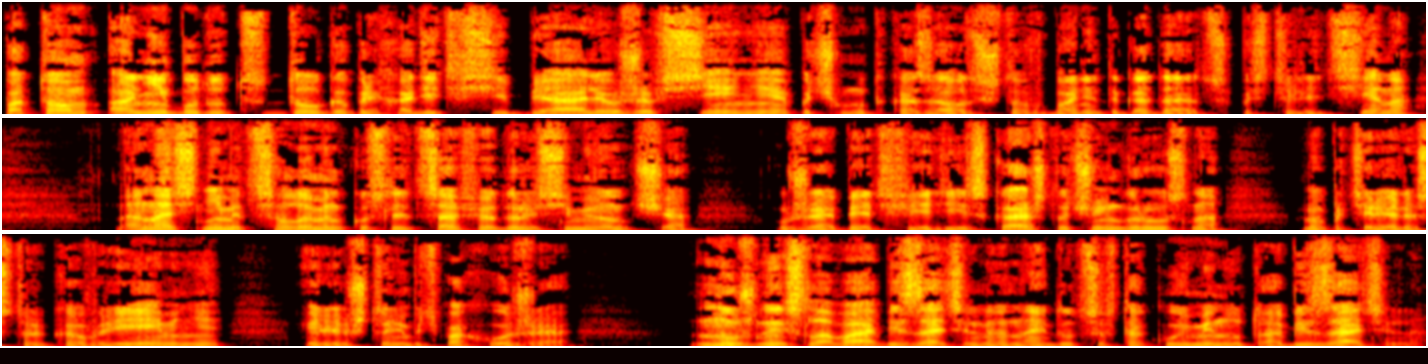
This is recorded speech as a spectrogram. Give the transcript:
Потом они будут долго приходить в себя, лежа в сене, почему-то казалось, что в бане догадаются постелить сено. Она снимет соломинку с лица Федора Семеновича, уже опять Федя, и скажет очень грустно, мы потеряли столько времени, или что-нибудь похожее. Нужные слова обязательно найдутся в такую минуту, обязательно.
